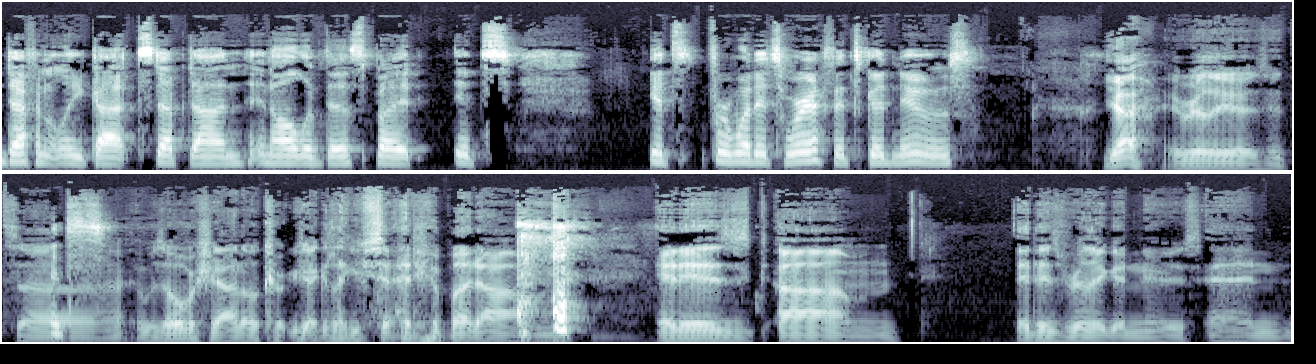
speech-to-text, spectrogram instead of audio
definitely got stepped on in all of this, but it's it's for what it's worth. It's good news. yeah, it really is. It's uh, It's- it was overshadowed, like you said, but um, it is um, it is really good news, and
